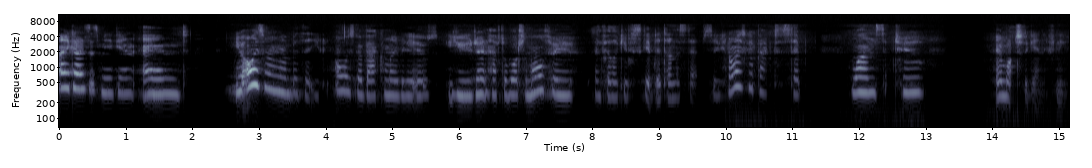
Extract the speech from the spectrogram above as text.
Hi guys, it's me again, and you always remember that you can always go back on my videos. You don't have to watch them all through and feel like you've skipped a ton of steps. So you can always go back to step one, step two, and watch it again if you need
